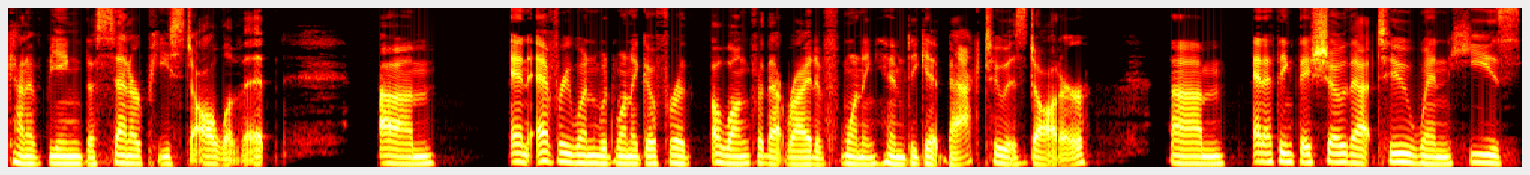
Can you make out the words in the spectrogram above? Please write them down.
kind of being the centerpiece to all of it. Um, and everyone would want to go for along for that ride of wanting him to get back to his daughter um, and I think they show that too when he's,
